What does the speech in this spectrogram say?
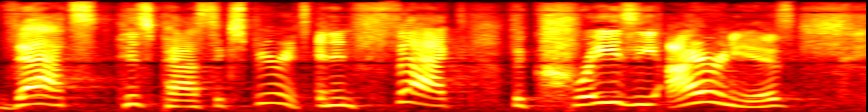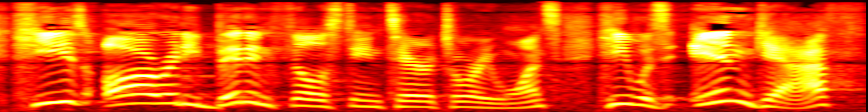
That's his past experience. And in fact, the crazy irony is he's already been in Philistine territory once. He was in Gath,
